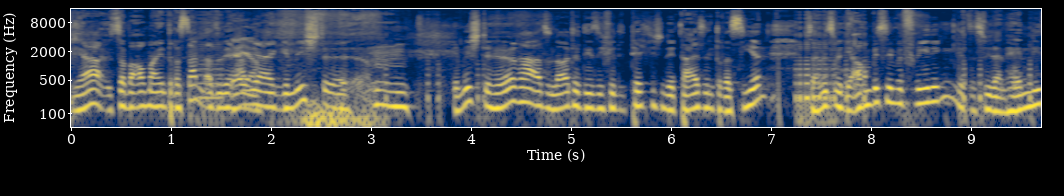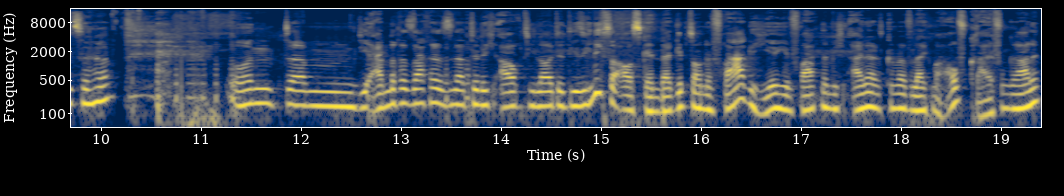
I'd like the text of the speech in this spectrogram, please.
Ja, ist aber auch mal interessant. Also wir Ja, haben ja. ja, gemischte, ähm, gemischte Hörer, also Leute, die sich für die technischen Details interessieren. Da müssen wir die auch ein bisschen befriedigen. Jetzt ist wieder ein Handy zu hören. Und ähm, die andere Sache sind natürlich auch die Leute, die sich nicht so auskennen. Da gibt's auch eine Frage hier. Hier fragt nämlich einer, das können wir vielleicht mal aufgreifen gerade.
